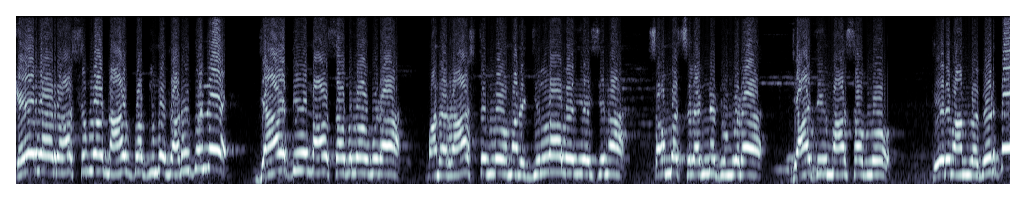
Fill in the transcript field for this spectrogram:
కేరళ రాష్ట్రంలో నాగపట్నంలో జరుగుతుంది. జాతీయ మహాసభలో కూడా మన రాష్ట్రంలో మన జిల్లాలో చేసిన సమస్యలన్నిటిని కూడా జాతీయ మహాసభలో తీర్మానంలో పెడుతూ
